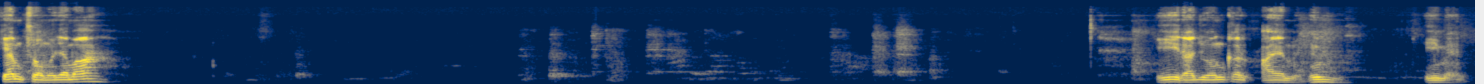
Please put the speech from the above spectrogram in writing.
કેમ છો? મજામાં? Hi Raju uncle I am him he man.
